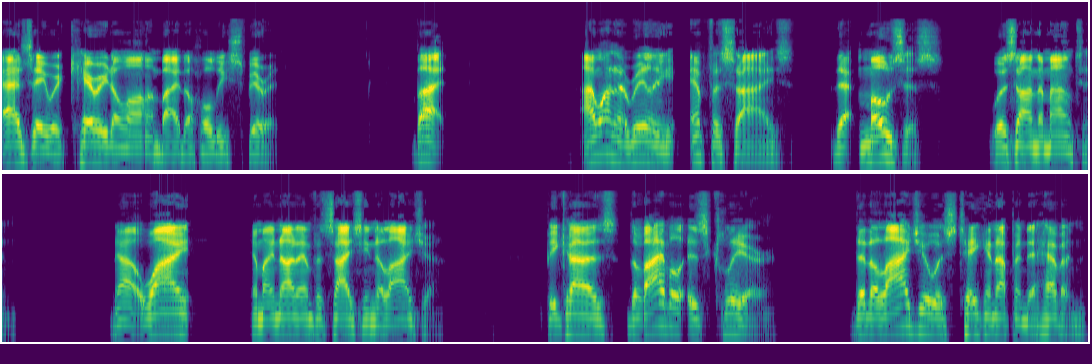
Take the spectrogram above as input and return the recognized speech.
as they were carried along by the Holy Spirit. But I want to really emphasize that Moses was on the mountain. Now, why am I not emphasizing Elijah? Because the Bible is clear that Elijah was taken up into heaven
